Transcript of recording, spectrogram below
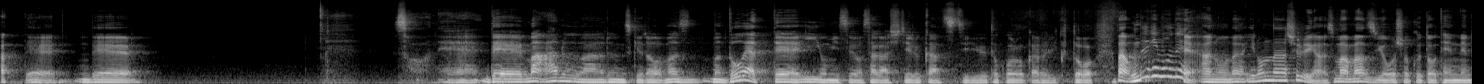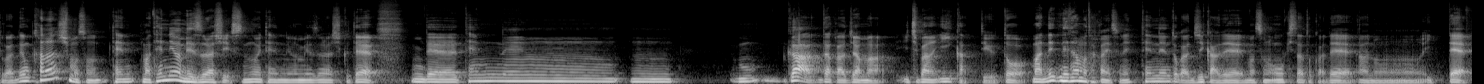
あってでね。でまああるはあるんですけどまず、まあ、どうやっていいお店を探してるかっていうところからいくとまあうなぎもねあのなんかいろんな種類があるんです、まあ、まず養殖と天然とか。でも必ずしもその天,、まあ、天然は珍しい。すごい天然は珍しくて。で天然、うんがだからじゃあまあ一番いいかっていうと、まあ、ね、値段も高いんですよね。天然とか直で、まあ、その大きさとかで、あのー行って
